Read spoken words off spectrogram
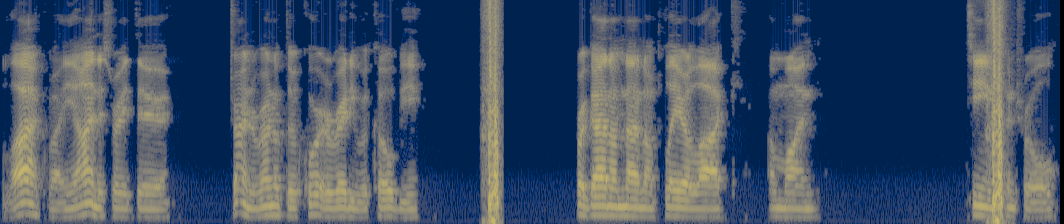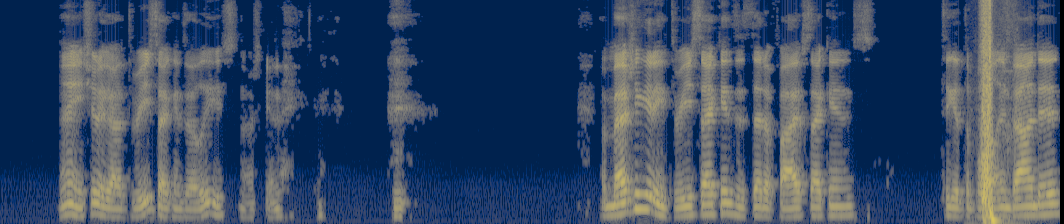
block by Giannis right there. Trying to run up the court already with Kobe. Forgot I'm not on player lock. I'm on team control. Man, you should have got three seconds at least. No, just kidding. Imagine getting three seconds instead of five seconds to get the ball inbounded.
